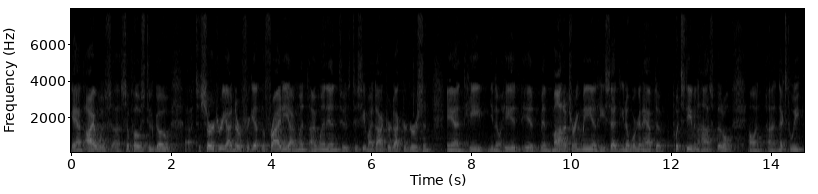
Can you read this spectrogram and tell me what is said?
and I was uh, supposed to go uh, to surgery. I never forget the Friday I went. I went in to, to see my doctor, Dr. Gerson, and he, you know, he had, he had been monitoring me, and he said, you know, we're going to have to put Steve in the hospital on uh, next week,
